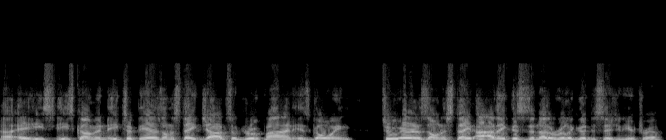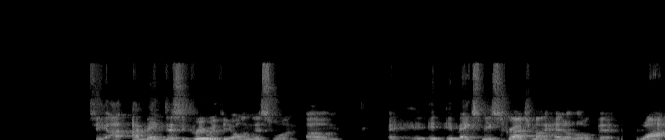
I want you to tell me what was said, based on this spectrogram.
uh, he's he's coming. He took the Arizona State job, so Drew Pyne is going to Arizona State. I, I think this is another really good decision here, Trev. See, I, I may disagree with you on this one. Um, it, it, it, makes me scratch my head a little bit. Why?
